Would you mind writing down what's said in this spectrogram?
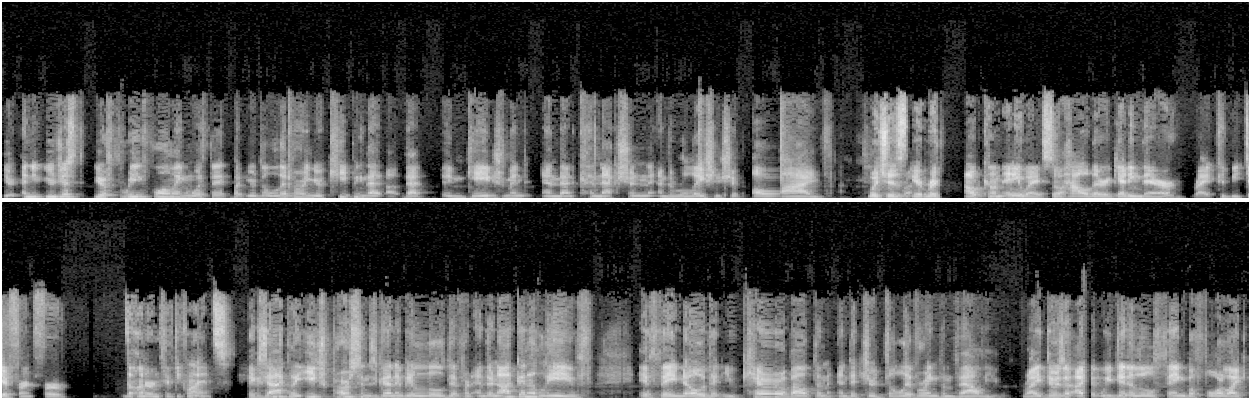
You're, and you're just, you're free flowing with it, but you're delivering, you're keeping that, uh, that engagement and that connection and the relationship alive. Which is right. the original outcome anyway. So how they're getting there, right, could be different for the 150 clients. Exactly. Each person's going to be a little different and they're not going to leave if they know that you care about them and that you're delivering them value right there's a I, we did a little thing before like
